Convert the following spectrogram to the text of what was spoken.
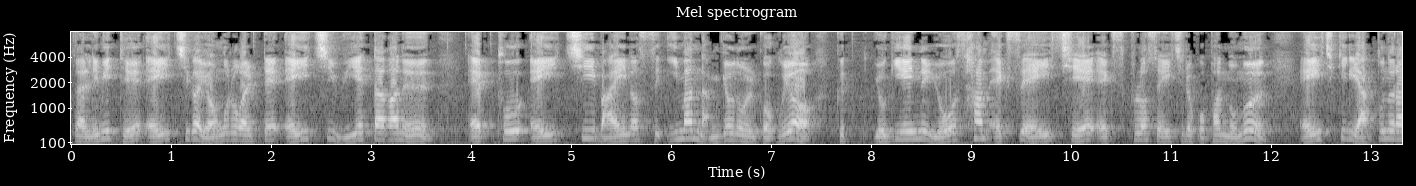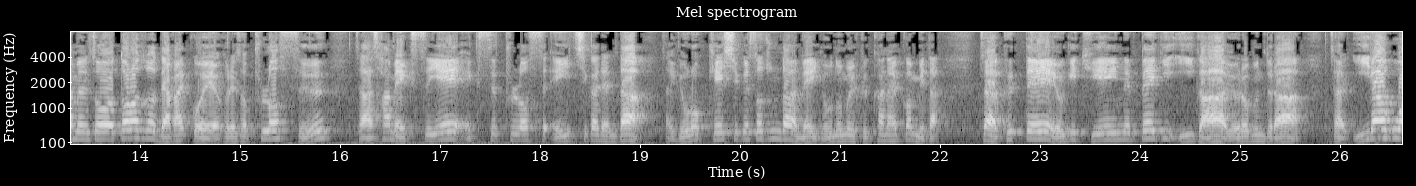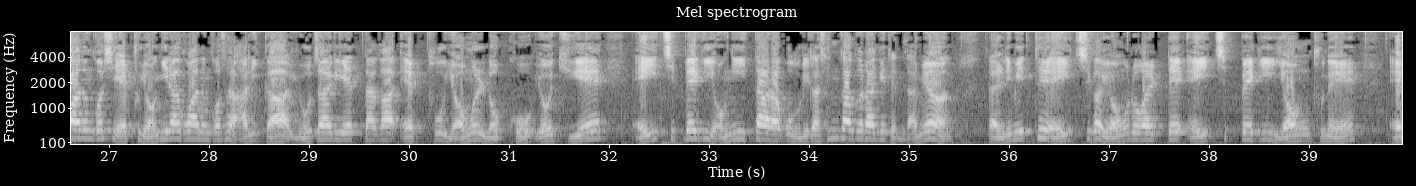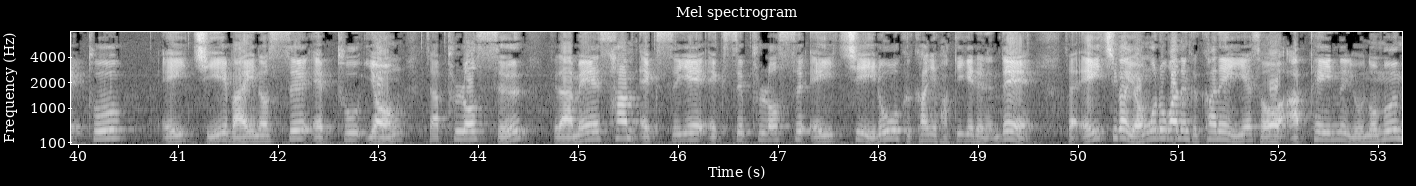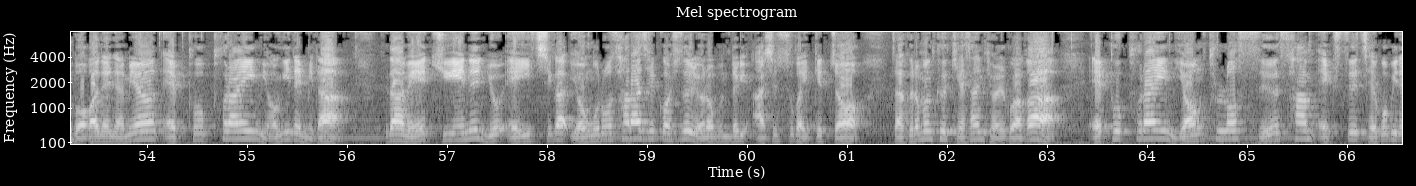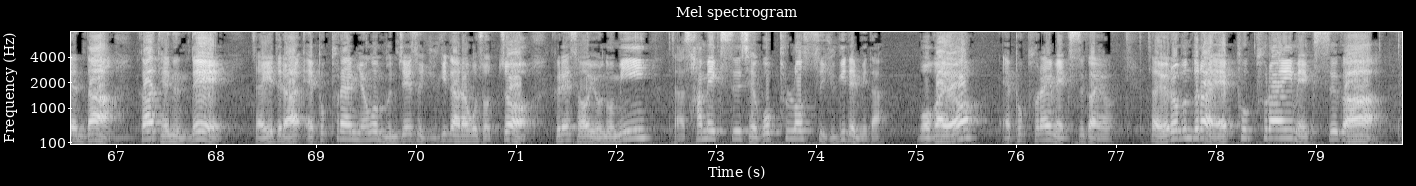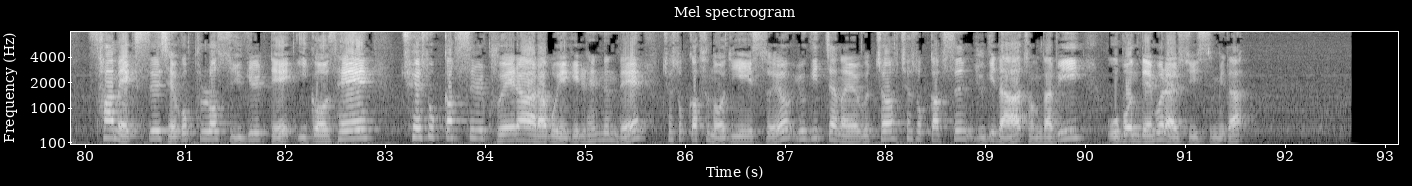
자, 리미트 h가 0으로 갈 때 h 위에다가는 fh-2만 남겨놓을 거고요. 그 여기에 있는 요 3xh에 x 플러스 h를 곱한 놈은 h끼리 약분을 하면서 떨어져 나갈 거예요. 그래서 플러스 자 3x에 x 플러스 h가 된다. 자 요렇게 식을 써준 다음에 요 놈을 극한할 겁니다. 자 그때 여기 뒤에 있는 빼기 2가 여러분들아 자 2라고 하는 것이 f0이라고 하는 것을 아니까 요 자리에다가 f0을 넣고 요 뒤에 h 빼기 0이 있다라고 우리가 생각을 하게 된다면 자 리미트 h가 0으로 갈 때 h 빼기 0분의 f h 마이너스 f0 자 플러스 그 다음에 3x의 x 플러스 h로 극한이 바뀌게 되는데 자 h가 0으로 가는 극한에 의해서 앞에 있는 요 놈은 뭐가 되냐면 f 프라임 0이 됩니다. 그 다음에 뒤에는 요 h가 0으로 사라질 것을 여러분들이 아실 수가 있겠죠. 자 그러면 그 계산 결과가 f 프라임 0 플러스 3x 제곱이 된다가 되는데 자 얘들아 f'0은 문제에서 6이다라고 줬죠 그래서 요 놈이 자 3x 제곱 플러스 6이 됩니다 뭐가요? f'x가요 자 여러분들아 f'x가 3x 제곱 플러스 6일 때 이것의 최소값을 구해라 라고 얘기를 했는데 최소값은 어디에 있어요? 여기 있잖아요 그쵸? 최소값은 6이다 정답이 5번 됨을 알 수 있습니다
